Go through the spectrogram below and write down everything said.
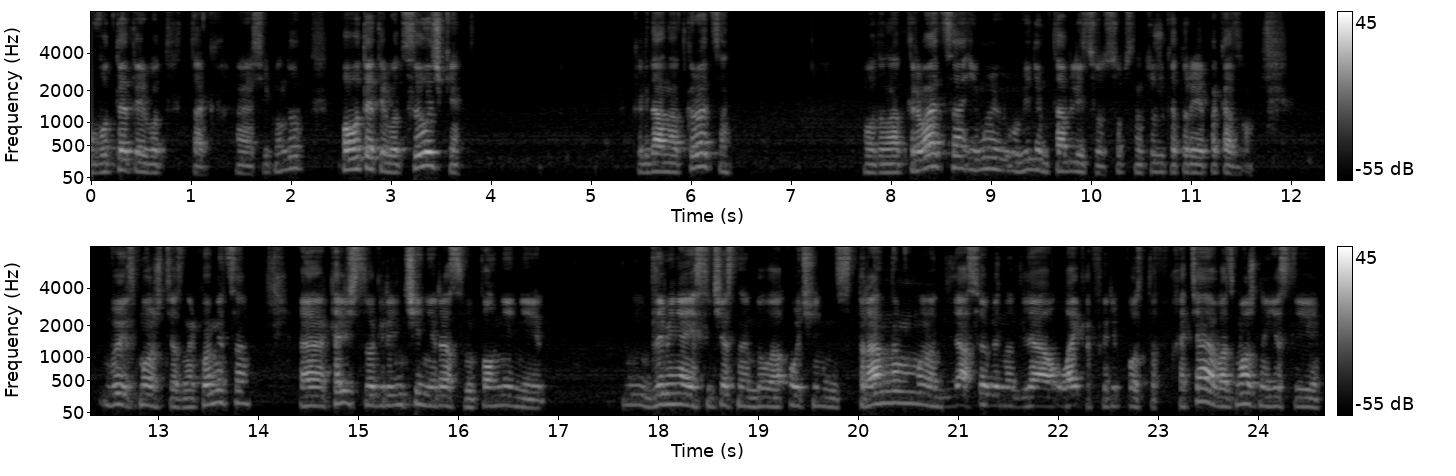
вот этой вот, так, э, секунду, по вот этой вот ссылочке, когда она откроется, вот она открывается, и мы увидим таблицу, собственно, ту же, которую я показывал. Вы сможете ознакомиться. Э, количество ограничений раз в выполнении для меня, если честно, было очень странным, для, особенно для лайков и репостов. Хотя, возможно, если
